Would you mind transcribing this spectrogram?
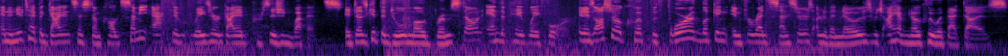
and a new type of guidance system called semi-active laser-guided precision weapons. It does get the dual mode Brimstone and the Paveway 4. It is also equipped with forward-looking infrared sensors under the nose, which I have no clue what that does.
